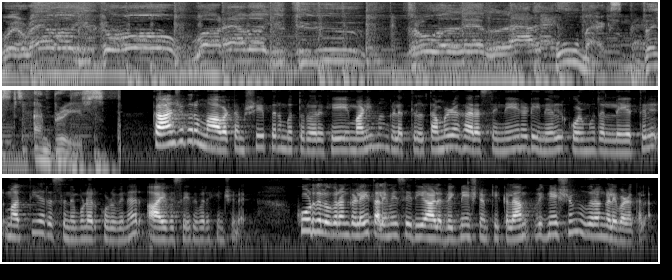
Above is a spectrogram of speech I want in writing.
Wherever you go, whatever you do, throw a little at it. Omax, Vest and Briefs. காஞ்சிபுரம் மாவட்டம் ஸ்ரீபெரும்புத்தூர் அருகே மணிமங்கலத்தில் தமிழக அரசின் நேரடி நெல் கொள்முதல் நிலையத்தில் மத்திய அரசு நிபுணர் குழுவினர் ஆய்வு செய்து வருகின்றனர் கூடுதல் விவரங்களை தலைமை செய்தியாளர் விக்னேஷிடம் கேட்கலாம் விக்னேஷிடம் விவரங்களை வழங்கலாம்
